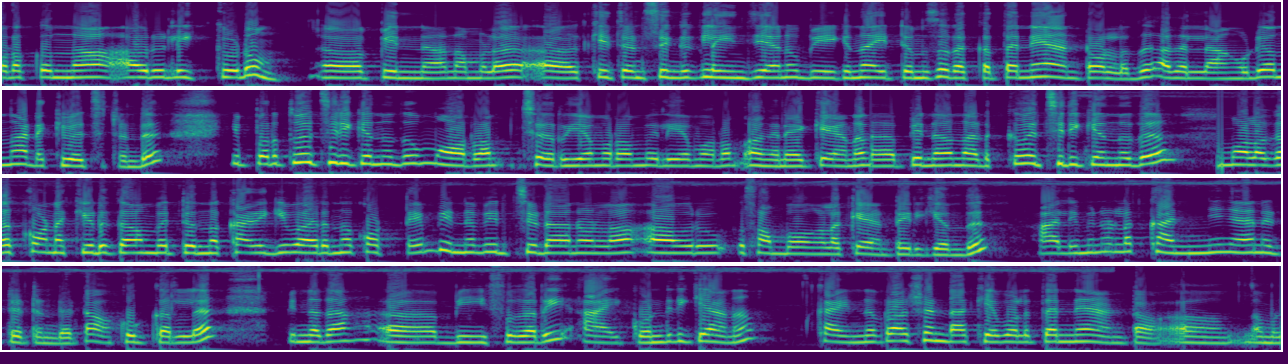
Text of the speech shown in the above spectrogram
തുടക്കുന്ന ഒരു ലിക്വിഡും പിന്നെ നമ്മൾ കിച്ചൺ സിങ്ക് ക്ലീൻ ചെയ്യാൻ ഉപയോഗിക്കുന്ന ഐറ്റംസ് ഇതൊക്കെ തന്നെയാണ് ഉള്ളത്. അതെല്ലാം കൂടി ഒന്ന് അടക്കി വെച്ചിട്ടുണ്ട്. ഇപ്പുറത്ത് വെച്ചിരിക്കുന്നത് മുറം ചെറിയ മുറം വലിയ മുറം അങ്ങനെയൊക്കെയാണ്. പിന്നെ നടുക്ക് വെച്ചിരിക്കുന്നത് മുളക് ഉണക്കിയെടുക്കാൻ പറ്റുന്ന കഴുകി വരുന്ന കൊട്ടയും പിന്നെ വിരിച്ചിടാനുള്ള ആ ഒരു സംഭവങ്ങളൊക്കെയാണ് ഇരിക്കുന്നത്. അലിമിനുള്ള കഞ്ഞി ഞാൻ ഇട്ടിട്ടുണ്ട് കേട്ടോ കുക്കറിൽ പിന്നെ അതാ ബീഫ് കറി ആയിക്കൊണ്ടിരിക്കുകയാണ്. കഴിഞ്ഞ പ്രാവശ്യം ഉണ്ടാക്കിയ പോലെ തന്നെയാണ് കേട്ടോ നമ്മൾ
